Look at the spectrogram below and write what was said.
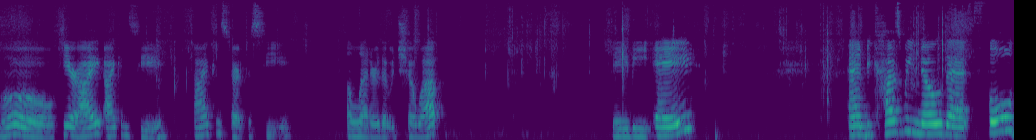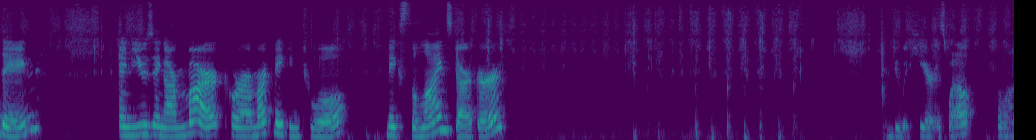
Oh, here, I, I can see, I can start to see a letter that would show up. Maybe A. And because we know that folding and using our mark or our mark making tool makes the lines darker, do it here as well along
